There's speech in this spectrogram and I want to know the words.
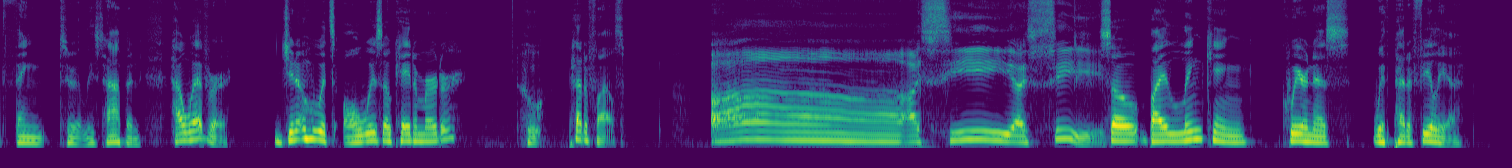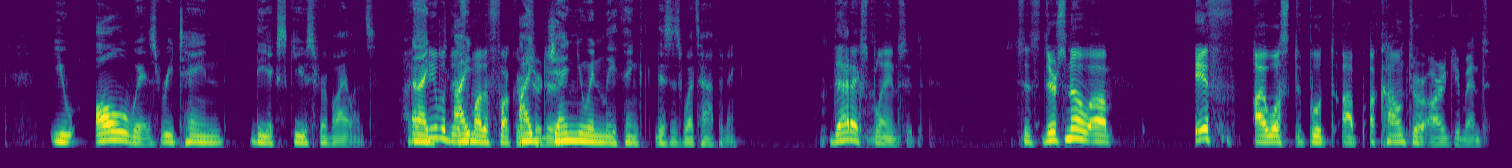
thing to at least happen. However, do you know who it's always okay to murder? Who? Pedophiles. Ah, I see. I see. So by linking queerness with pedophilia, you always retain the excuse for violence. I see what these motherfuckers I are doing. genuinely think this is what's happening. That explains it. Since there's no, um, if I was to put up a counter argument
